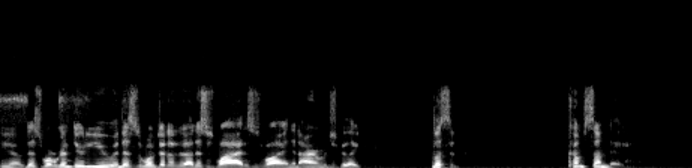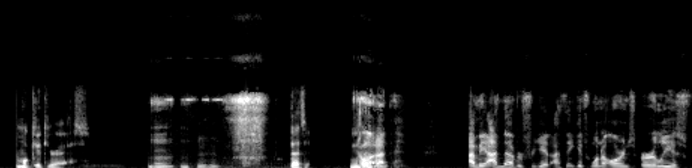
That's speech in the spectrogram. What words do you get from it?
you know, this is what we're going to do to you, and this is what, da, da, da, da, this is why, this is why. And then Arn would just be like, listen, come Sunday, I'm going to kick your ass. hmm That's it. You know? I, I mean, I never forget. I think it's one of Arn's earliest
